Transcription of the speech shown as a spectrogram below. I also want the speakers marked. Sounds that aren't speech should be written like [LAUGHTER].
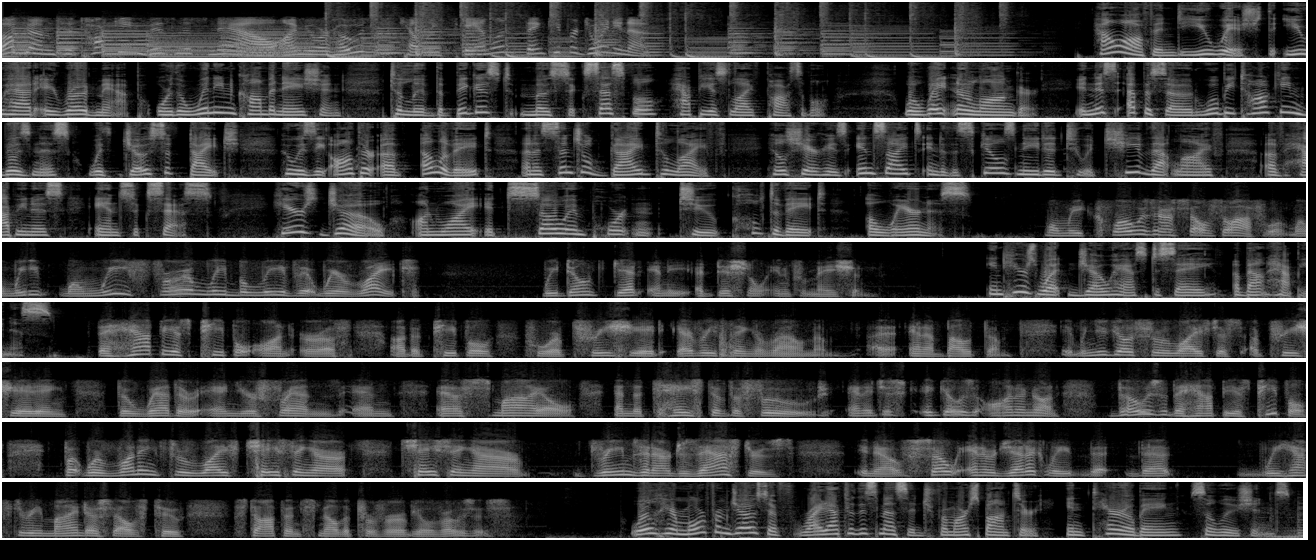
Speaker 1: Welcome to Talking Business Now. I'm your host, Kelly Scanlon. Thank you for joining us.
Speaker 2: How often do you wish that you had a roadmap or the winning combination to live the biggest, most successful, happiest life possible? Well, wait no longer. In this episode, we'll be talking business with Joseph Deitch, who is the author of Elevate, an essential guide to life. He'll share his insights into the skills needed to achieve that life of happiness and success. Here's Joe on why it's so important to cultivate awareness.
Speaker 3: When we close ourselves off, when we when we firmly believe that we're right, we don't get any additional information.
Speaker 2: And here's what Joe has to say about happiness.
Speaker 3: The happiest people on earth are the people who appreciate everything around them uh, and about them. When you go through life just appreciating the weather and your friends and and a smile and the taste of the food and it just it goes on and on those are the happiest people but we're running through life chasing our chasing our dreams and our disasters you know so energetically that that we have to remind ourselves to stop and smell the proverbial roses.
Speaker 2: We'll hear more from Joseph right after this message from our sponsor, Interrobang Solutions.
